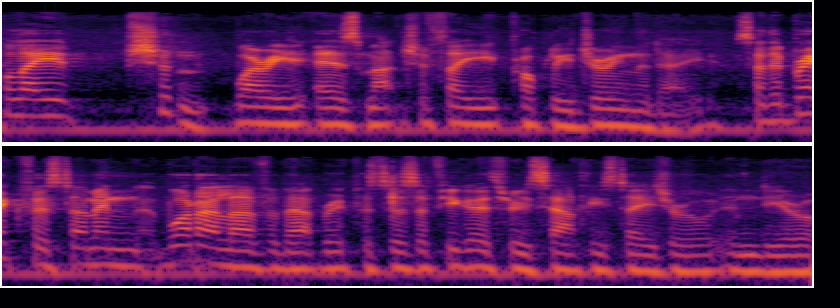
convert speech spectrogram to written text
Well, they shouldn't worry as much if they eat properly during the day. So the breakfast, I mean, what I love about breakfast is if you go through Southeast Asia or India, or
